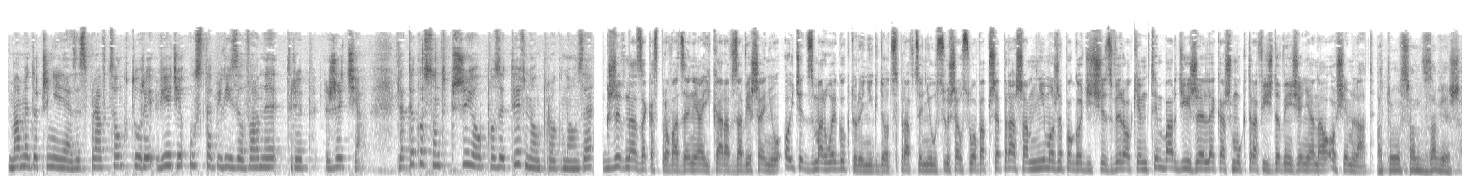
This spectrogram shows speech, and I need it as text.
Mamy do czynienia ze sprawcą, który wiedzie ustabilizowany tryb życia. Dlatego sąd przyjął pozytywną prognozę. Grzywna, zakaz prowadzenia i kara w zawieszeniu. Ojciec zmarłego, który nigdy od sprawcy nie usłyszał słowa przepraszam, nie może pogodzić się z wyrokiem, tym bardziej, że lekarz mógł trafić do więzienia na 8 lat. A tu sąd zawiesza.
